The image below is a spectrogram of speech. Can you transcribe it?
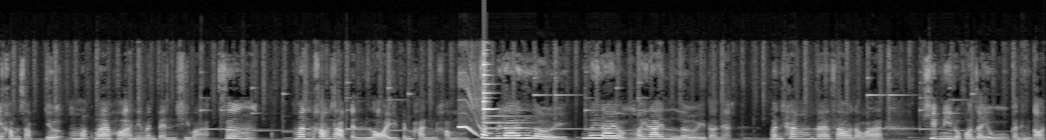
มีคำศัพท์เยอะมากๆ เพราะอันนี้มันเป็นชีวะ ซึ่ง มันคำศัพท์เป็นร้อยเป็นพันคำจำไม่ได้เลย ไม่ได้แบบไม่ได้เลยตอนเนี้ย มันช่างน่าเศร้าแต่ว่าคลิปนี้ทุกคนจะอยู่กันถึงตอน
